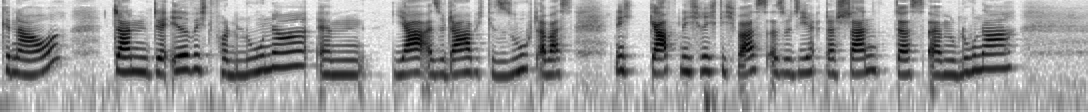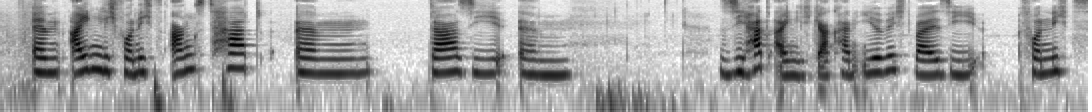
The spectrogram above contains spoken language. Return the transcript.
Genau. Dann der Irrwicht von Luna. Ähm, ja, also da habe ich gesucht, aber es nicht, gab nicht richtig was. Also die, da stand, dass ähm, Luna ähm, eigentlich vor nichts Angst hat, ähm, da sie, ähm, sie hat eigentlich gar kein Irrwicht, weil sie vor nichts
